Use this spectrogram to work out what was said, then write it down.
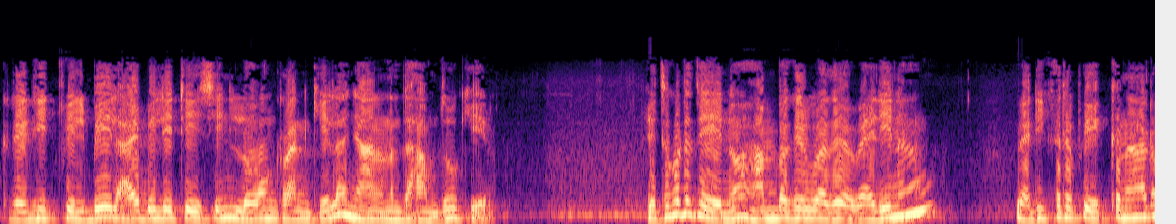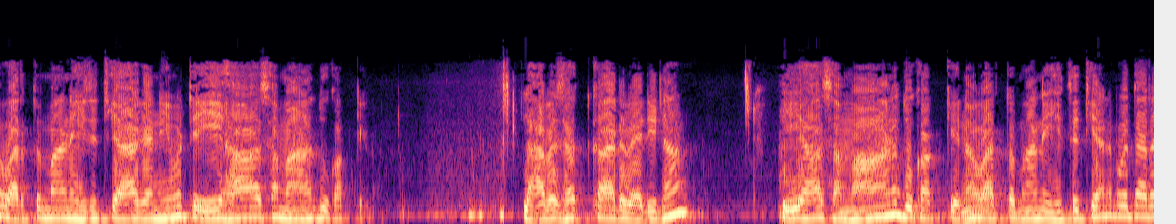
credit will be liabilities in long run කියලා ඥානানন্দ හම්දෝ කියනවා. එතකොට තේනවා හම්බ කරුවද වැඩි නම් වැඩි කරපු එකනාට වර්තමාන හිත තියා ගැනීමට ඒහා සමාන දුකක් එනවා. ලාභ සත්කාර වැඩි නම් ඒහා සමාන දුකක් එනවා වර්තමාන හිත තියන ප්‍රතර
